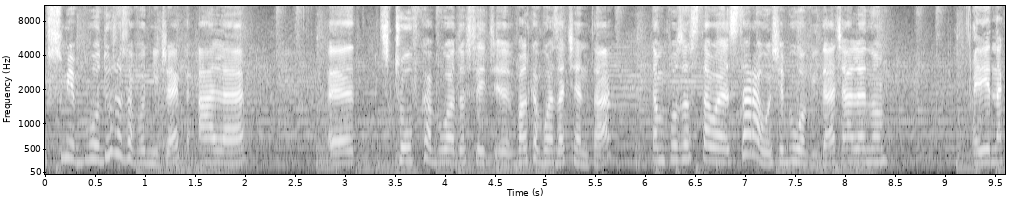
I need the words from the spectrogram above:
W sumie było dużo zawodniczek, ale e, czołówka była dosyć, e, walka była zacięta. Tam pozostałe starały się, było widać, ale no jednak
